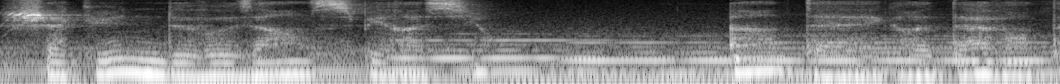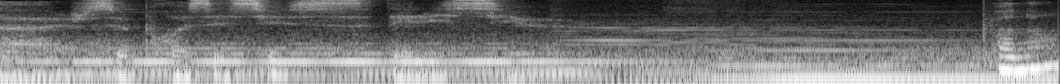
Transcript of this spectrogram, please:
Chacune de vos inspirations intègre davantage ce processus délicieux. Pendant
